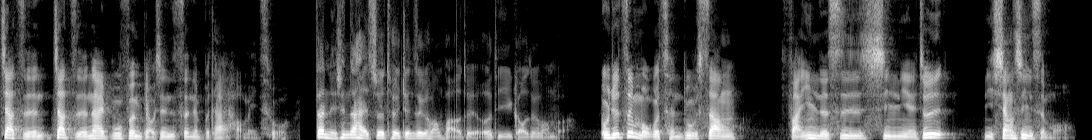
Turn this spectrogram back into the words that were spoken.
价值价值的那一部分表现是真的不太好，没错。但你现在还是会推荐这个方法，对，二低一高这个方法。我觉得这某个程度上反映的是信念，就是你相信什么。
